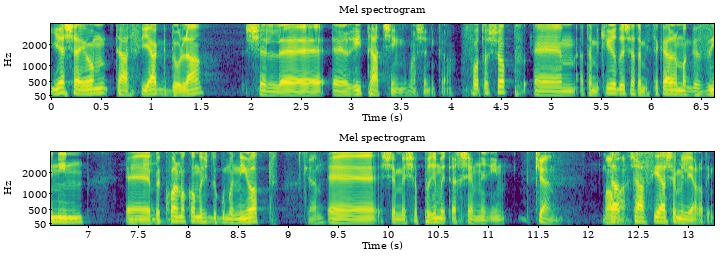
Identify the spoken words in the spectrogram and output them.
יש היום תעשייה גדולה של retouching, מה שנקרא. פוטושופ, אה, אתה מכיר את זה שאתה מסתכל על מגזינים, אה, בכל מקום יש דוגמניות כן. אה, שמשפרים את איך שהם נראים. כן, ת- ממש. תעשייה של מיליארדים.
